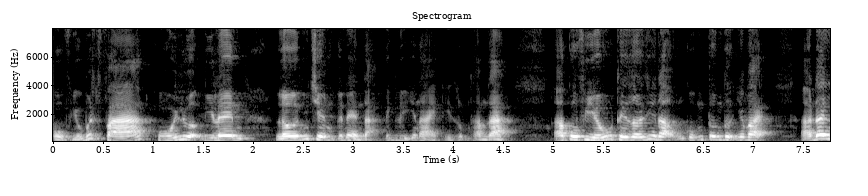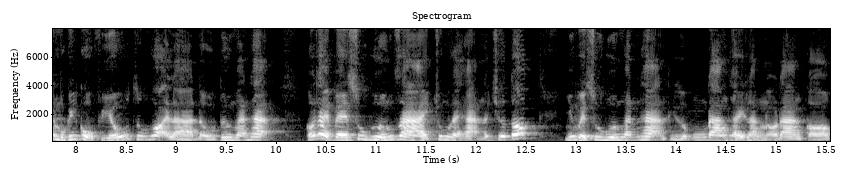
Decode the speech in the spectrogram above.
cổ phiếu bứt phá khối lượng đi lên lớn trên một cái nền tảng tích lũy này thì Dũng tham gia. À, cổ phiếu thế giới di động cũng tương tự như vậy. À, đây là một cái cổ phiếu Dũng gọi là đầu tư ngắn hạn. Có thể về xu hướng dài trung dài hạn nó chưa tốt nhưng về xu hướng ngắn hạn thì Dũng cũng đang thấy là nó đang có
